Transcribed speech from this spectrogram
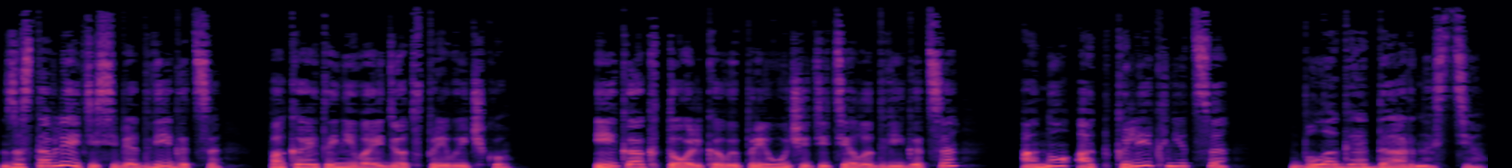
Заставляйте себя двигаться, пока это не войдет в привычку. И как только вы приучите тело двигаться, оно откликнется благодарностью.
